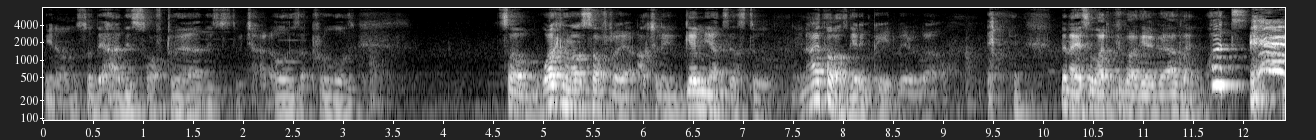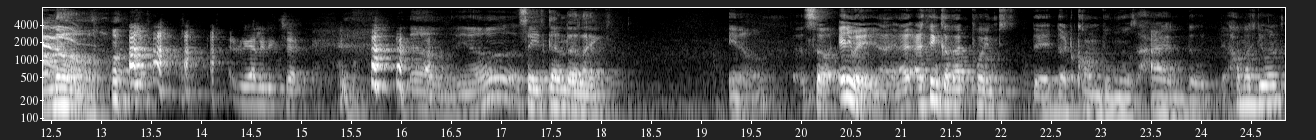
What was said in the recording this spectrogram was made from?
You know, so they had this software, this which had all these approvals. So working on that software actually gave me access to, and I thought I was getting paid very well. then I saw what people are getting paid. I was like, what? no. Reality check. no, you know. So it's kind of like, you know. So anyway, I, I think at that point the dot com boom was high. And they would, how much do you want?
